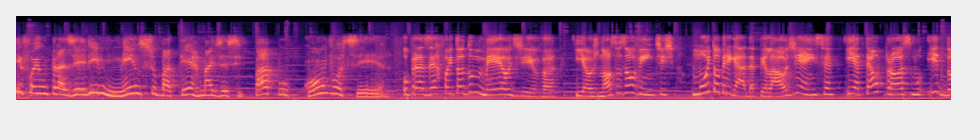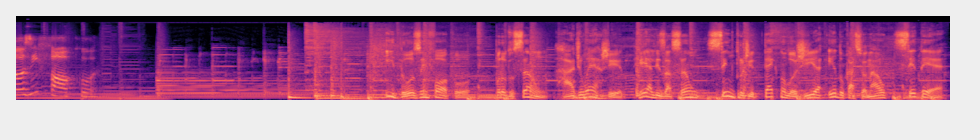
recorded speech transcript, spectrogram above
e foi um prazer imenso bater mais esse papo com você. O prazer foi todo meu, Diva. E aos nossos ouvintes, muito obrigada pela audiência e até o próximo Idoso em Foco. Idoso em Foco. Produção Rádio Erge. Realização Centro de Tecnologia Educacional CTE.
